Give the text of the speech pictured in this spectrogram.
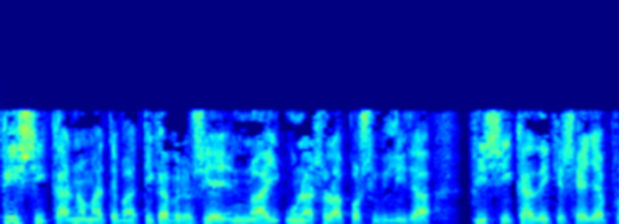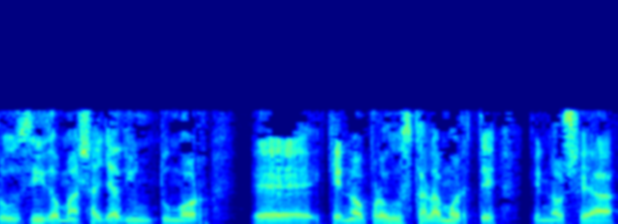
física, no matemática, pero sí no hay una sola posibilidad física de que se haya producido más allá de un tumor eh, que no produzca la muerte, que no sea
